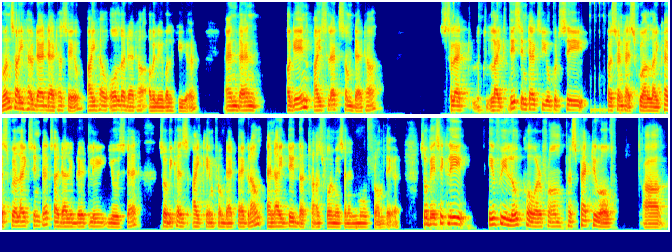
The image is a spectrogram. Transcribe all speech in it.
Once I have that data saved, I have all the data available here. And then again, I select some data select like this syntax, you could see percent SQL like SQL like syntax. I deliberately used that. So because I came from that background and I did the transformation and move from there. So basically, if we look over from perspective of uh,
